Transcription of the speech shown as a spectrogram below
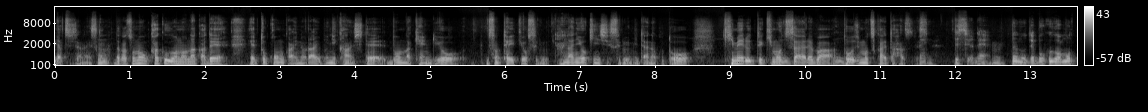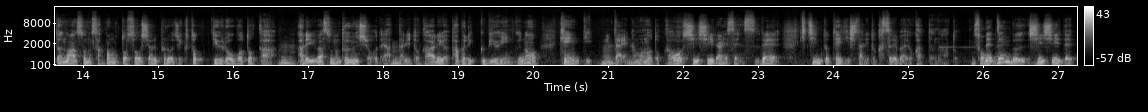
やつじゃないですか。だからその覚悟の中で、えっと今回のライブに関してどんな権利をその提供する、何を禁止するみたいなことを決めるっていう気持ちさえあれば、当時も使えたはずですね。ですよね、なので僕が思ったのはその坂本ソーシャルプロジェクトっていうロゴとか、あるいはその文章であったりとか、あるいはパブリックビューイングの権利みたいなものとかを CC ライセンスできちんと定義したりとかすればよかったなと。ね。で全部 CC で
